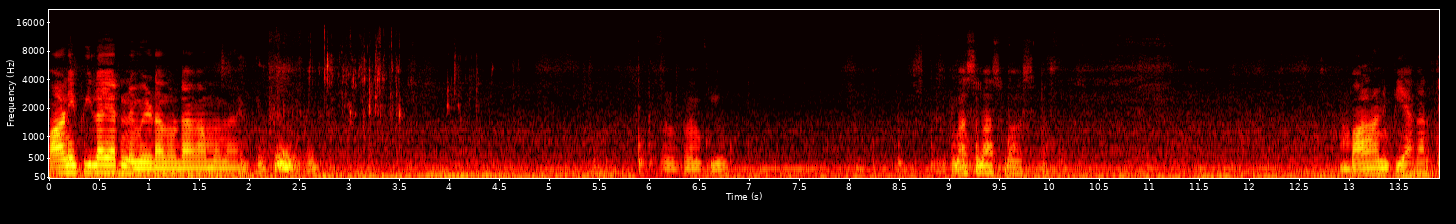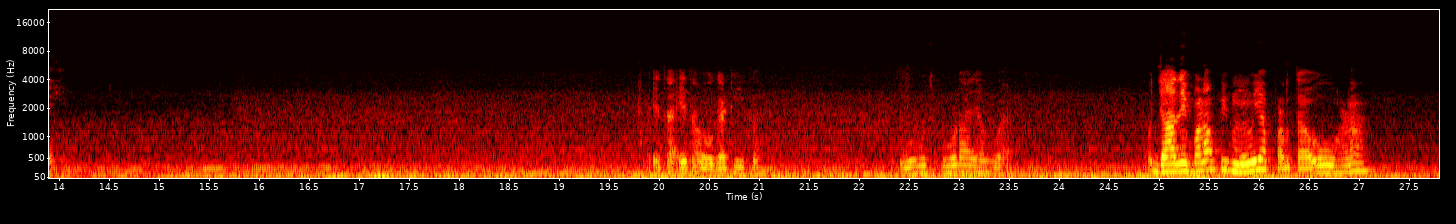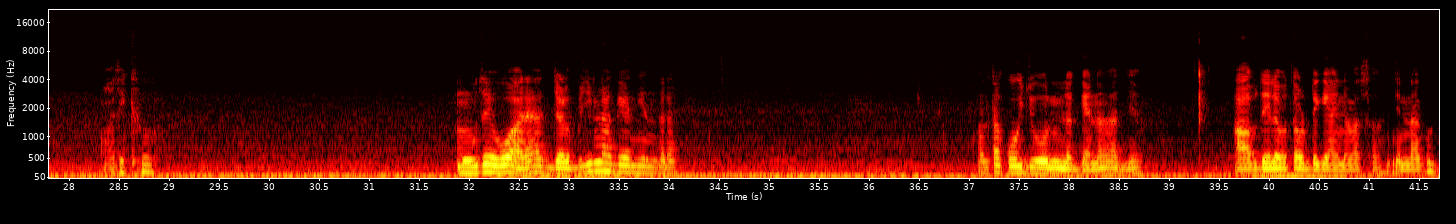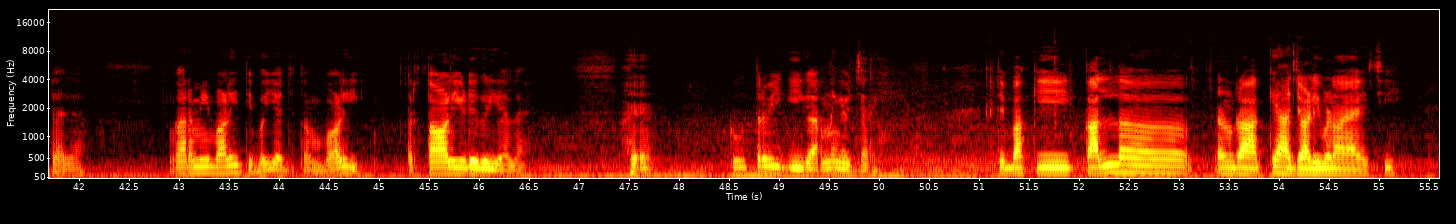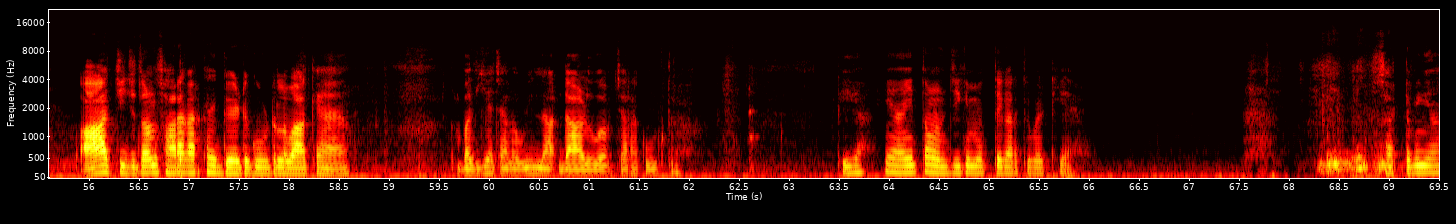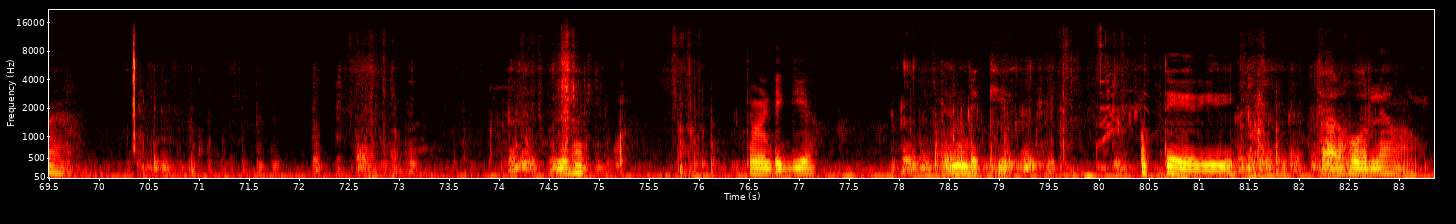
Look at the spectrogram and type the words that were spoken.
ਪਾਣੀ ਪੀ ਲੈ ਯਾਰ, ਨਵੇੜਾ ਤੁਹਾਡਾ ਕੰਮ ਮੈਂ। ਹੁਣ ਪੀਓ। ਬਸ ਬਸ ਬਸ ਬਾਲਾ ਨਹੀਂ ਪੀਆ ਕਰਦੇ। ਇਹ ਤਾਂ ਇਹ ਤਾਂ ਹੋ ਗਿਆ ਠੀਕ। ਉਹ ਥੋੜਾ ਜਿਹਾ ਹੋਇਆ। ਉਹ ਜਿਆਦੇ ਬੜਾ ਵੀ ਮੂੰਹ ਜਿਹਾ ਪੜਦਾ ਉਹ, ਹਨਾ? ਆ ਦੇਖੋ। ਮੂੰਹ ਤੇ ਉਹ ਆ ਰਿਹਾ, ਜਲਬ ਜੀ ਲੱਗ ਜਾਂਦੀ ਅੰਦਰ। ਹਾਲ ਤਾਂ ਕੋਈ ਜ਼ੋਰ ਨਹੀਂ ਲੱਗਿਆ ਨਾ ਅੱਜ। ਆਪ ਦੇ ਲਈ ਤਾਂ ਉੱਡ ਗਿਆ ਇਹਨੇ ਬਸ, ਜਿੰਨਾ ਕੁ ਗਿਆ। ਗਰਮੀ ਬਾਲੀ ਤੇ ਬਈ ਅੱਜ ਤਾਂ ਬਾਲੀ 43 ਡਿਗਰੀ ਆ ਲੈ। ਕਬੂਤਰ ਵੀ ਕੀ ਕਰਨਗੇ ਵਿਚਾਰੇ। ਤੇ ਬਾਕੀ ਕੱਲ ਅਨੁਰਾਗ ਕੇ ਆ ਜਾਲੀ ਬਣਾਇਆ ਸੀ। ਆਹ ਚੀਜ਼ ਤਾਂ ਉਹਨੂੰ ਸਾਰਾ ਕਰਕੇ ਗੇਟ ਗੂਟ ਲਵਾ ਕੇ ਆਇਆ। ਵਧੀਆ, ਚੱਲ ਉਹ ਵੀ ਲਾ- ਡਾਲੂਗਾ ਵਿਚਾਰਾ ਕਬੂਤਰ। ਠੀਕ ਆ, ਇਹ ਐਂ ਧੌਣ ਜੀ ਕਿਵੇਂ ਉੱਤੇ ਕਰਕੇ ਬੈਠੀ ਐ ਸੱਟ ਵੀ ਆ। ਕਿਵੇਂ ਡਿੱਗੀ ਆ? ਇਹਨੂੰ ਦੇਖੀ ਉੱਤੇ ਵੀ ਚੱਲ ਹੋਰ ਲਿਆਵਾਂਗੇ।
